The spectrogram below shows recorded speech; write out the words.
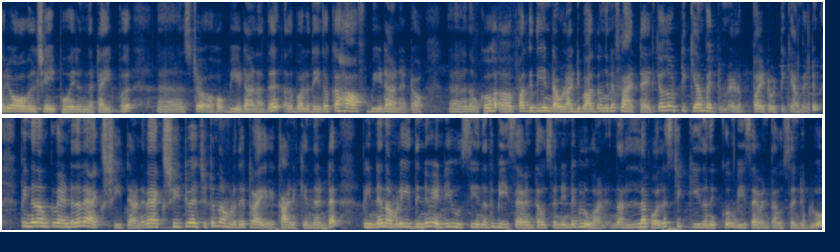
ഒരു ഓവൽ ഷേപ്പ് വരുന്ന ടൈപ്പ് സ്റ്റോ ബീഡാണത് അതുപോലെ ഇതൊക്കെ ഹാഫ് ബീഡാണ് കേട്ടോ. നമുക്ക് പകുതി ഉണ്ടാവുള്ളൂ. അടിഭാഗം ഇങ്ങനെ ഫ്ലാറ്റ് ആയിരിക്കും. അത് ഒട്ടിക്കാൻ പറ്റും. എളുപ്പമായിട്ട് ഒട്ടിക്കാൻ പറ്റും. പിന്നെ നമുക്ക് വേണ്ടത് വാക്സ് ഷീറ്റാണ് വാക്സ് ഷീറ്റ് വെച്ചിട്ട് നമ്മളിത് ട്രൈ കാണിക്കുന്നുണ്ട്. പിന്നെ നമ്മൾ ഇതിന് വേണ്ടി യൂസ് ചെയ്യുന്നത് ബി സെവൻ തൗസൻഡിന്റെ ഗ്ലൂ ആണ്. നല്ലപോലെ സ്റ്റിക്ക് ചെയ്ത് നിൽക്കും ബി സെവൻ തൗസൻഡ് ഗ്ലൂ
